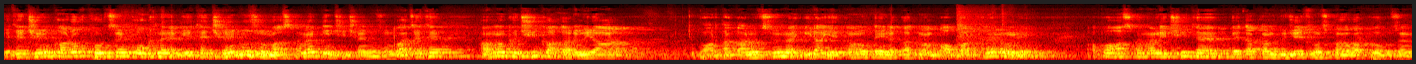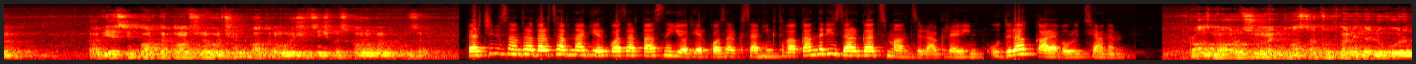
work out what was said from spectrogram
Եթե չեն կարող փորձենք օգնել, եթե չեն ուզում, հասկանանք ինչի չեն ուզում, բայց եթե համանքը չի կատարում իր պարտականությունը, իր եկամուտների նկատմամբ ապարքներ ունի, ապա հասկանալի չի, թե պետական բյուջեից ոնց կարող է փող ուզենալ։ Ես իմ պարտականությունը որ չեմ կատարում, ուրիշից ինչպես կարող եմ ուզել։ Վերջինս անդրադարձավ նաև 2017-2025 թվականների զարգացման ծրագրերին ու դրա կարևորությանը։ Ռազմավարություն ենք փաստաթուղթն լինելու, որը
